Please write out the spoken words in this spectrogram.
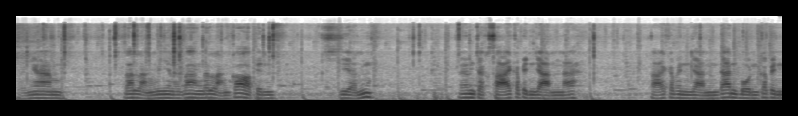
สวยงามด้านหลังมีอะไรบ้างด้านหลังก็เป็นเขียน เริ่มจากซ้ายก็เป็นยันนะ ซ้ายก็เป็นยันด้านบนก็เป็น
